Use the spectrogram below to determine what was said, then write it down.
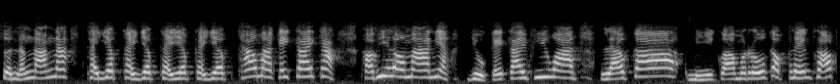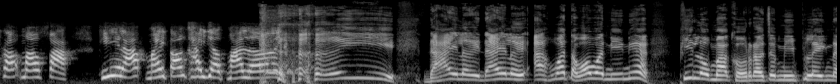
ส่วนนังๆนะขยับขยับขยับขยับเข้ามาใกล้ๆค่ะพอพี่โลมาเนี่ยอยู่ใกล้ๆพี่วาน แล้วก็มีความรู้กับเพลงเพราะๆมาฝากพี่รับไม่ต้องขยับมาเลยเฮ้ยได้เลยได้เลยอะว่าแต่ว่าวันนี้เนี่ย พี่โลมาของเราจะมีเพลงไหน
